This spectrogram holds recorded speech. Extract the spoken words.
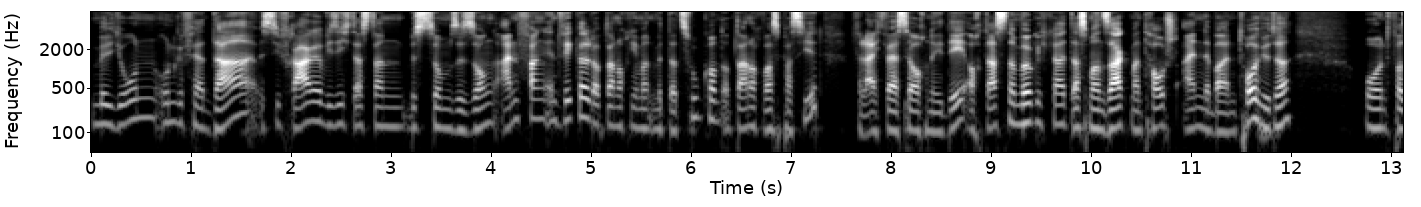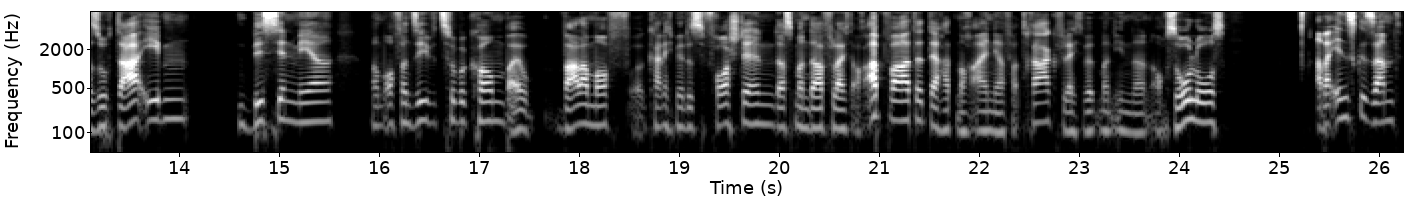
Millionen ungefähr da. Ist die Frage, wie sich das dann bis zum Saisonanfang entwickelt, ob da noch jemand mit dazukommt, ob da noch was passiert. Vielleicht wäre es ja auch eine Idee, auch das eine Möglichkeit, dass man sagt, man tauscht einen der beiden Torhüter und versucht da eben ein bisschen mehr um, Offensive zu bekommen. Bei Walamov äh, kann ich mir das vorstellen, dass man da vielleicht auch abwartet. Der hat noch ein Jahr Vertrag, vielleicht wird man ihn dann auch so los. Aber insgesamt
